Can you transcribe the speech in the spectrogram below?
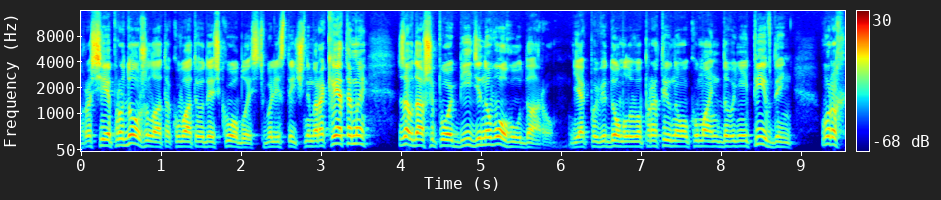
Росія продовжила атакувати Одеську область балістичними ракетами, завдавши по обіді нового удару. Як повідомили в оперативному командуванні Південь. Ворог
